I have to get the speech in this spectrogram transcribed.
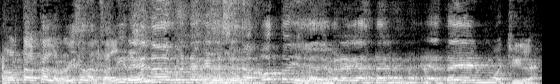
Ahorita, ahorita lo revisan al salir, Me he ¿eh? dado cuenta que esa es una foto y la de verdad ya está, en- ya está en mi mochila.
